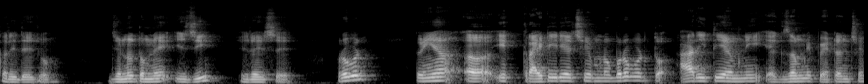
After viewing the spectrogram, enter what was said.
કરી દેજો, જેનું તમને ઇઝી રહેશે. બરાબર? તો અહીંયા એક ક્રાઇટેરિયા છે એમનો, બરાબર? તો આ રીતે એમની એક્ઝામની પેટર્ન છે,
